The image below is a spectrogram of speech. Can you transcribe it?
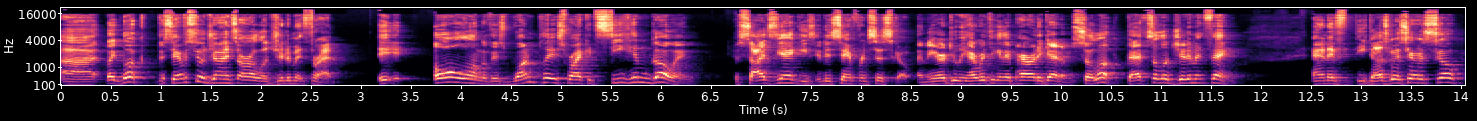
Uh, like, look, the San Francisco Giants are a legitimate threat. It, all along, if there's one place where I could see him going, besides the Yankees, it is San Francisco. And they are doing everything in their power to get him. So, look, that's a legitimate thing. And if he does go to San Francisco,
